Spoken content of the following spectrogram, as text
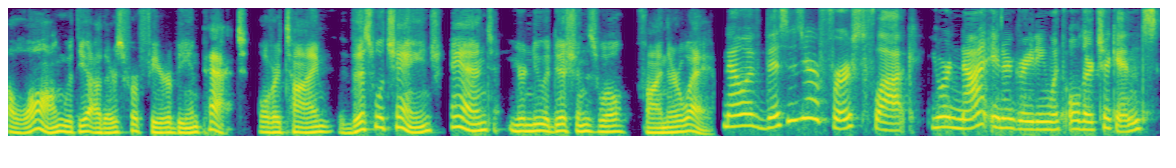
along with the others for fear of being packed. Over time, this will change and your new additions will find their way. Now, if this is your first flock, you're not integrating with older chickens.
